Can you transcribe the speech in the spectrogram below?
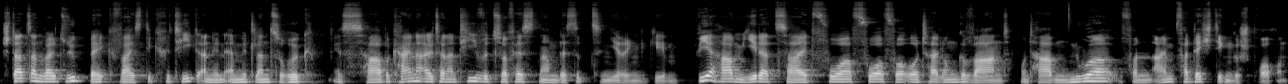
Staatsanwalt Sügbeck weist die Kritik an den Ermittlern zurück. Es habe keine Alternative zur Festnahme des 17-Jährigen gegeben. Wir haben jederzeit vor Vorverurteilungen gewarnt und haben nur von einem Verdächtigen gesprochen.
